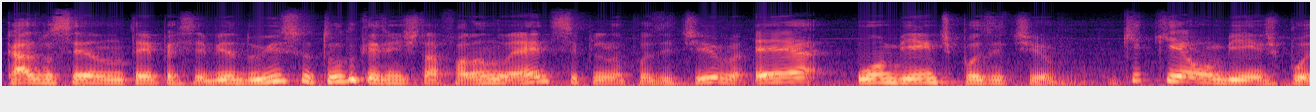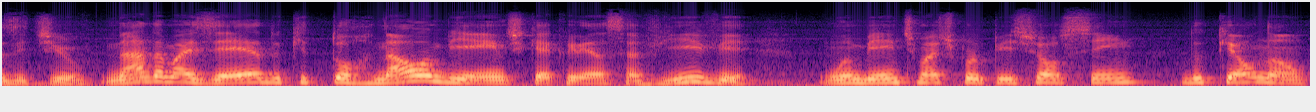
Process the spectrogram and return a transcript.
caso você não tenha percebido, isso tudo que a gente está falando é disciplina positiva, é o ambiente positivo. O que, que é o ambiente positivo? Nada mais é do que tornar o ambiente que a criança vive um ambiente mais propício ao sim do que ao não.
